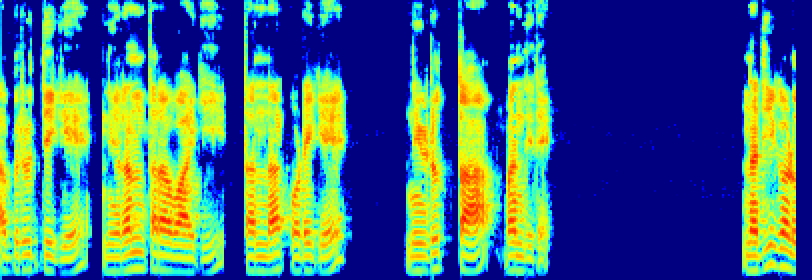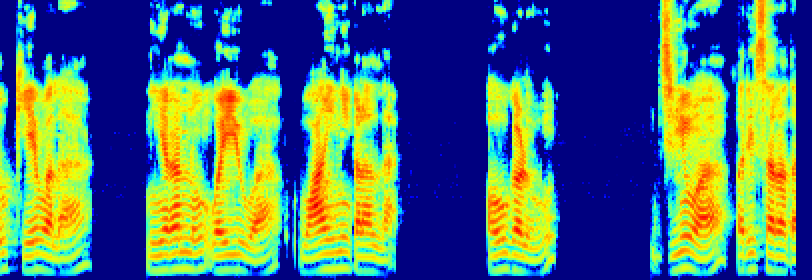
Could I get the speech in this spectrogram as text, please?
ಅಭಿವೃದ್ಧಿಗೆ ನಿರಂತರವಾಗಿ ತನ್ನ ಕೊಡುಗೆ ನೀಡುತ್ತಾ ಬಂದಿದೆ. ನದಿಗಳು ಕೇವಲ ನೀರನ್ನು ಒಯ್ಯುವ ವಾಹಿನಿಗಳಲ್ಲ, ಅವುಗಳು ಜೀವ ಪರಿಸರದ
